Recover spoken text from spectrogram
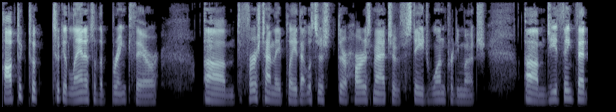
Optic took took Atlanta to the brink there. Um, the first time they played, that was just their hardest match of stage one, pretty much. Um, do you think that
